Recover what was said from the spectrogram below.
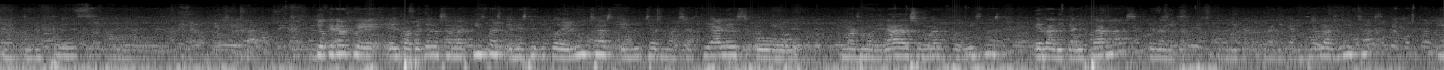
entonces, eh, yo creo que el papel de los anarquistas en este tipo de luchas, en luchas más sociales o más moderadas o más reformistas, es radicalizarlas, es radical- radical- radicalizar las luchas y,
